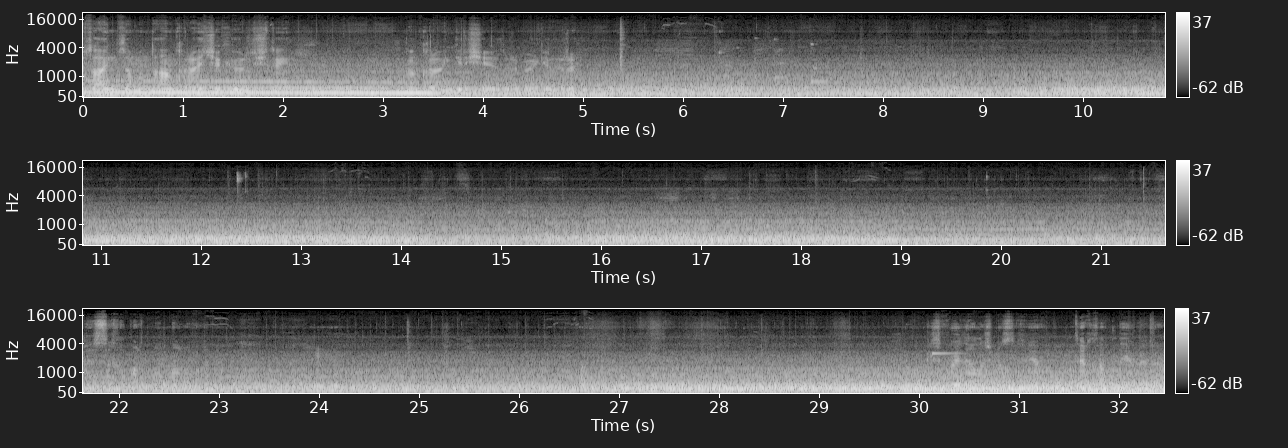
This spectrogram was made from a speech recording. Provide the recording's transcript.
Evet aynı zamanda Ankara'yı çekiyoruz işte. Ankara'nın giriş yerleri, bölgeleri. Burası apartmanlar var. Hı hı. Biz köyde alışmıştık ya. Tek katlı evlere.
